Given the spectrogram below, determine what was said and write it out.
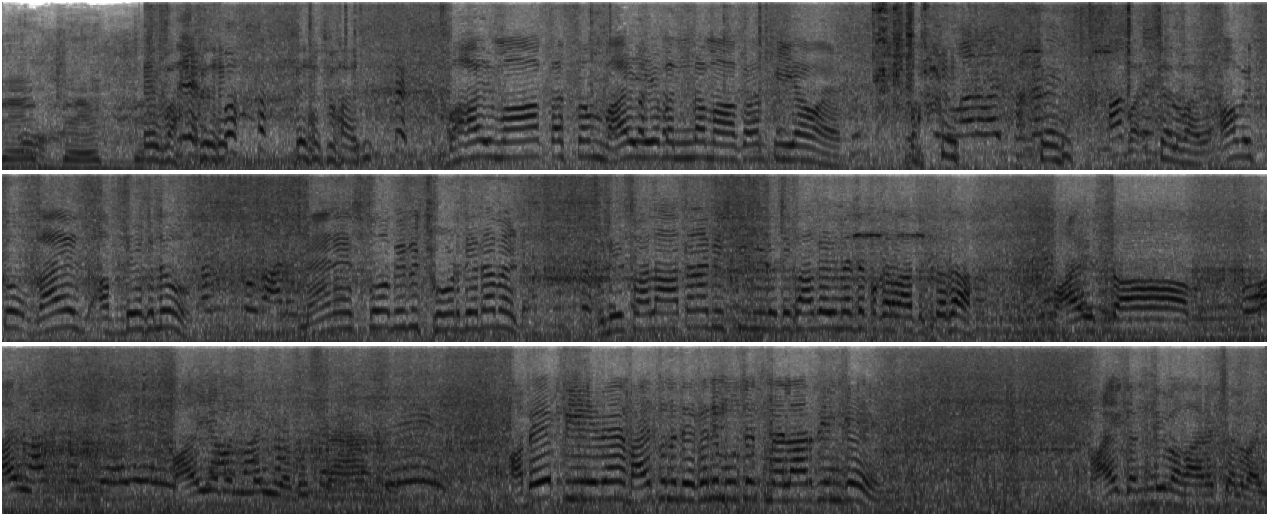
देख भाई देख, देख भाई भाई माँ कसम भाई ये बंदा माँ का पिया हुआ है। भाई, चल भाई अब इसको भाई अब देख लो। मैंने इसको अभी भी छोड़ दिया था बट पुलिस वाला आता ना अभी इसकी वीडियो दिखा के भी मैं से पकड़वा सकता था। भाई साहब भाई भाई ये बंदा ही है कुछ बहन से अबे पिए हुए हैं। भाई तूने देखा नहीं मुँह से स्मेल आ रही इनके? भाई गंदी भगा रहे चल भाई।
